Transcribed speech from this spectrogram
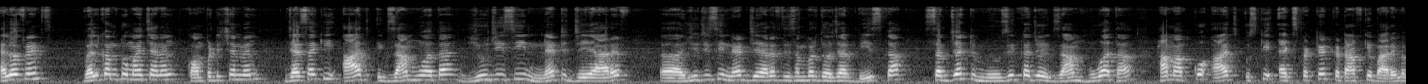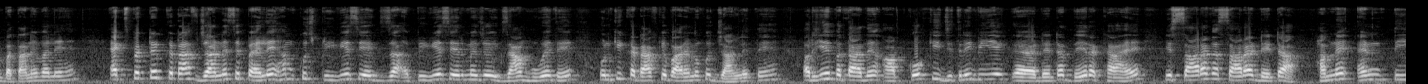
Hello friends welcome to my channel competition well जैसा कि आज एग्ज़ाम हुआ था UGC NET JRF UGC NET JRF दिसंबर 2020 का सब्जेक्ट म्यूज़िक का जो एग्ज़ाम हुआ था, हम आपको आज उसके एक्सपेक्टेड कट ऑफ़ के बारे में बताने वाले हैं। एक्सपेक्टेड कट ऑफ़ जानने से पहले हम कुछ प्रीवियस एग्ज़ाम प्रीवियस ईयर में जो एग्ज़ाम हुए थे, उनकी कट ऑफ़ के बारे में कुछ जान लेते हैं। और ये बता दें आपको कि जितनी भी ये डेटा दे रखा है, ये सारा का सारा डेटा हमने N T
